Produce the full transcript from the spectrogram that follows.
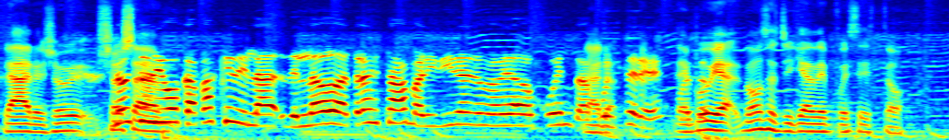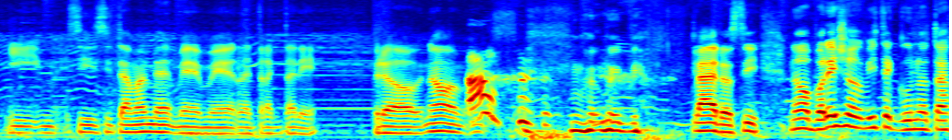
Claro, yo, yo No, ya... yo digo, capaz que de la- del lado de atrás estaba Marilina y no me había dado cuenta. Claro. Puede ser, ¿eh? Después voy a- vamos a chequear después esto. Y si, si está mal me, me, me retractaré. Pero no... Ah. Claro, sí. No, por ello, viste que uno está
